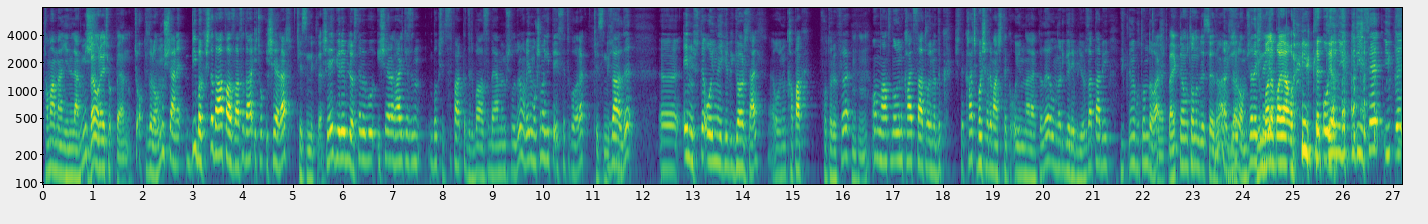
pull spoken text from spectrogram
tamamen yenilenmiş. Ben orayı çok beğendim. Çok güzel olmuş. Yani bir bakışta daha fazlası daha çok işe yarar. Kesinlikle. Şeyi görebiliyoruz. Tabii bu işe yarar herkesin bakış açısı farklıdır. Bazısı beğenmemiş olabilir ama benim hoşuma gitti estetik olarak. Kesinlikle. Güzeldi. Ee, en üstte oyunla ilgili bir görsel. e, Oyunun kapak fotoğrafı. Hı hı. Onun altında oyunu kaç saat oynadık, işte kaç başarı açtık oyunla alakalı onları görebiliyoruz. Hatta bir yükleme butonu da var. Evet, ben yükleme butonunu bile sevdim. Mi? Güzel. Güzel olmuş. Ya da işte bana ya- bayağı oyun yükletti Oyun ya. yüklü değilse yükle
